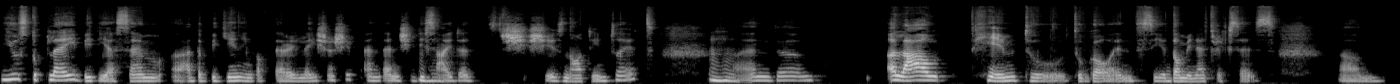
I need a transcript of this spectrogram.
used to play BDSM uh, at the beginning of their relationship. And then she mm-hmm. decided mm-hmm. she, she, is not into it. Mm-hmm. And, um, allowed him to to go and see dominatrixes. Um,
